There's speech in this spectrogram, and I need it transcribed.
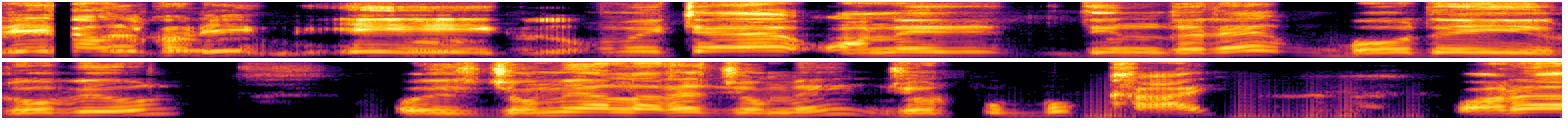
রেজাউল করিম এই- এইগুলো জমিটা অনেক দিন ধরে বোধ এই রবিউল ওই জমি আলারের জমি জোরপূর্বক খায়। ওরা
